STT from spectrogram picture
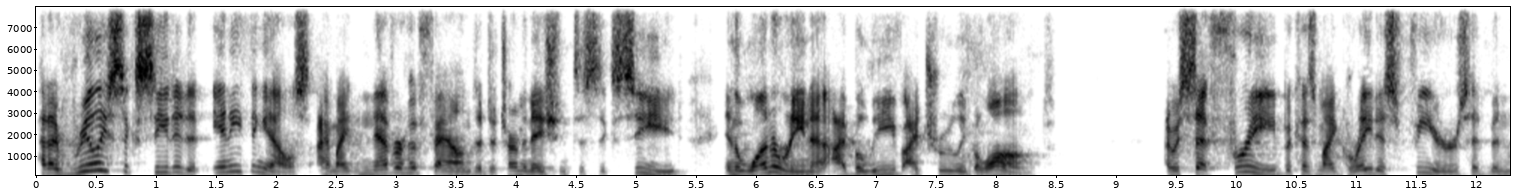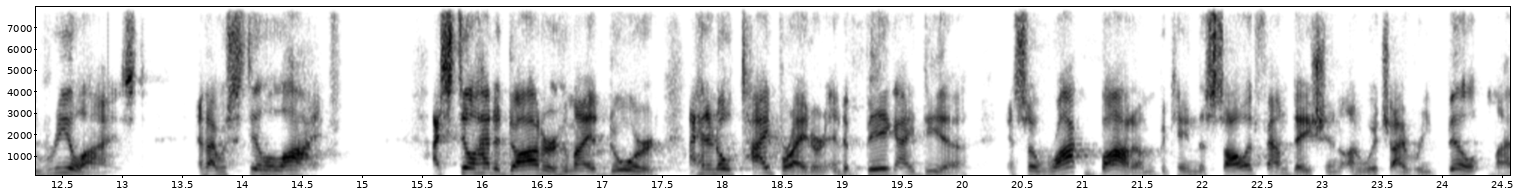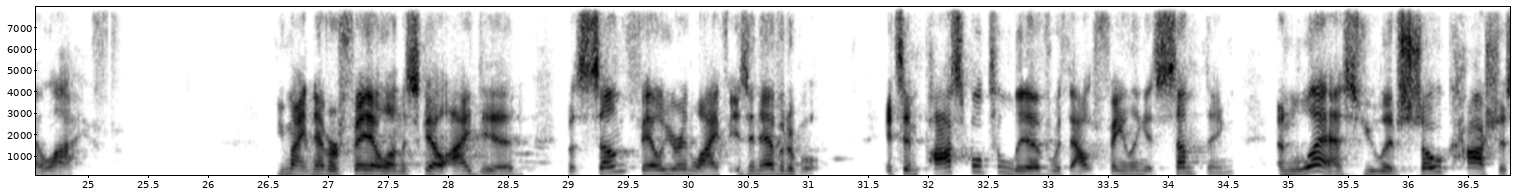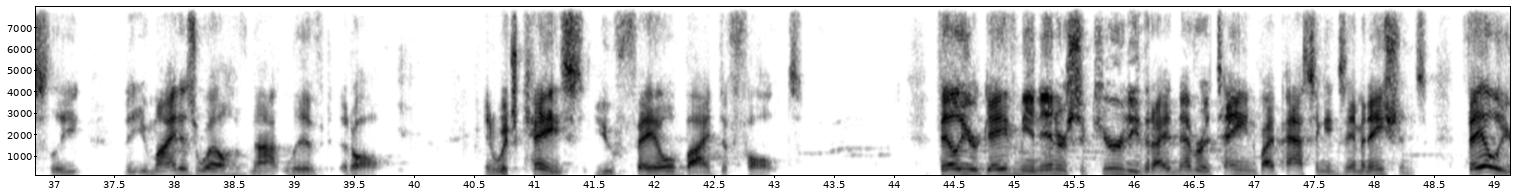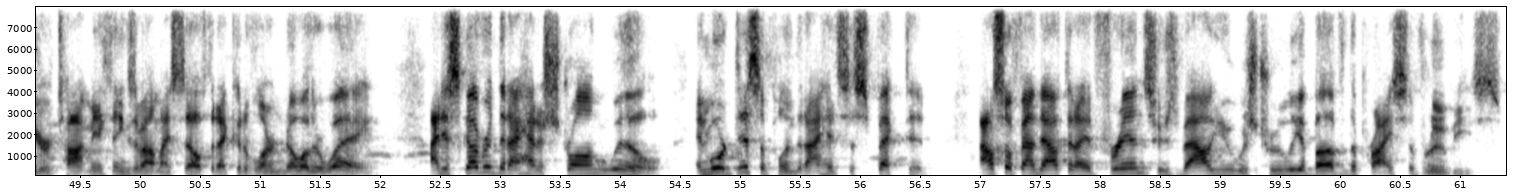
Had I really succeeded at anything else, I might never have found the determination to succeed in the one arena I believe I truly belonged. I was set free because my greatest fears had been realized, and I was still alive. I still had a daughter whom I adored. I had an old typewriter and a big idea. And so rock bottom became the solid foundation on which I rebuilt my life. You might never fail on the scale I did, but some failure in life is inevitable. It's impossible to live without failing at something unless you live so cautiously that you might as well have not lived at all, in which case you fail by default. Failure gave me an inner security that I had never attained by passing examinations. Failure taught me things about myself that I could have learned no other way. I discovered that I had a strong will and more discipline than I had suspected. I also found out that I had friends whose value was truly above the price of rubies.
